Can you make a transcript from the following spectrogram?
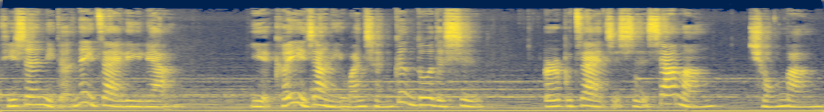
提升你的内在力量，也可以让你完成更多的事，而不再只是瞎忙、穷忙。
